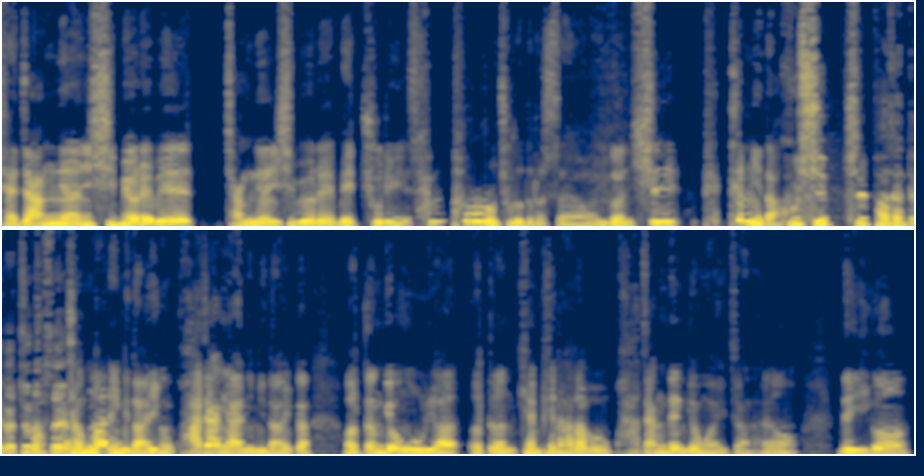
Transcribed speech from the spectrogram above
재작년 12월에 작년 12월에 매출이 3%로 줄어들었어요. 이건 실 팩트입니다. 97%가 줄었어요? 정말입니다. 이건 과장이 아닙니다. 그러니까 어떤 경우 우리가 어떤 캠페인 하다 보면 과장된 경우가 있잖아요. 근데 이건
